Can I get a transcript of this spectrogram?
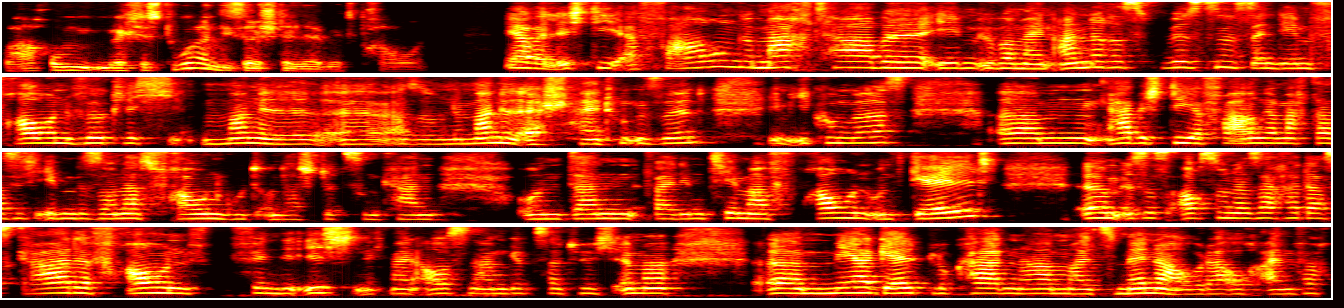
Warum möchtest du an dieser Stelle mit Frauen? Ja, weil ich die Erfahrung gemacht habe, eben über mein anderes Business, in dem Frauen wirklich Mangel, äh, also eine Mangelerscheinung sind im E-Commerce, ähm, habe ich die Erfahrung gemacht, dass ich eben besonders Frauen gut unterstützen kann. Und dann bei dem Thema Frauen und Geld ähm, ist es auch so eine Sache, dass gerade Frauen, finde ich, ich meine, Ausnahmen gibt es natürlich immer, äh, mehr Geldblockaden haben als Männer oder auch einfach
